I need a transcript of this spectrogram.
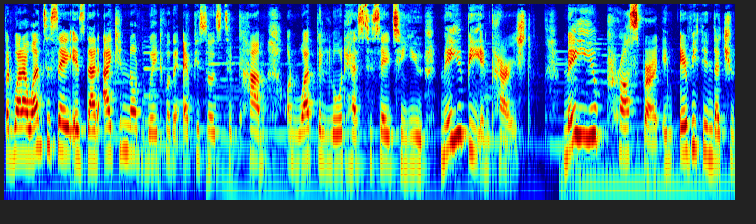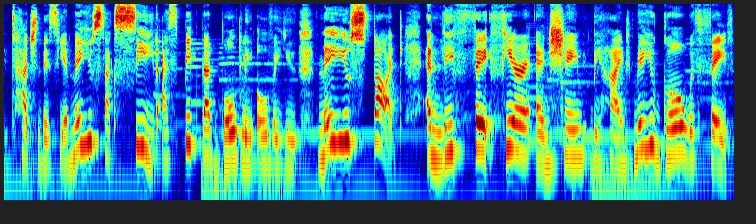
But what I want to say is that I cannot wait for the episodes to come on what the Lord has to say to you. May you be encouraged. May you prosper in everything that you touch this year. May you succeed. I speak that boldly over you. May you start and leave fear and shame behind. May you go with faith.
